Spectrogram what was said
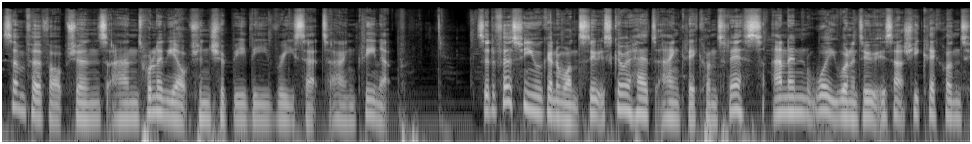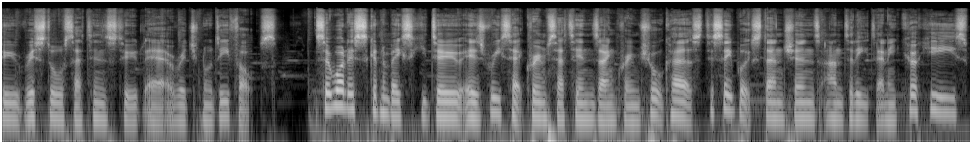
some further options. And one of the options should be the reset and cleanup. So the first thing you're going to want to do is go ahead and click onto this and then what you want to do is actually click onto restore settings to their original defaults. So what this is going to basically do is reset Chrome settings and Chrome shortcuts, disable extensions and delete any cookies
